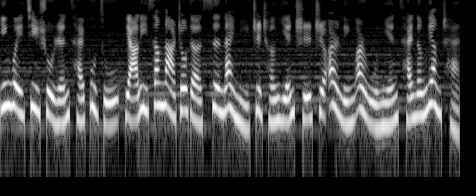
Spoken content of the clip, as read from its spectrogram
因为技术人才不足，亚利桑那州的四纳米制程延迟至二零二五年才能量产。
